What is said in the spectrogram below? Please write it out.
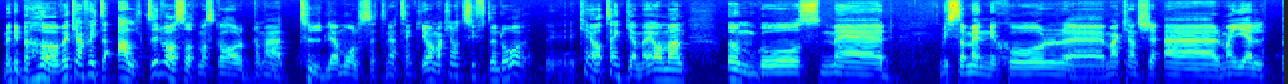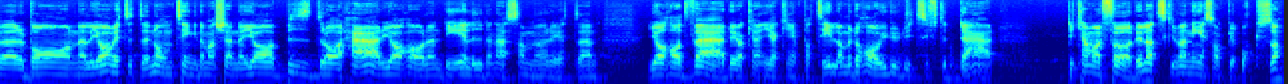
Men det behöver kanske inte alltid vara så att man ska ha de här tydliga målsättningarna, tänker jag. Man kan ha ett syfte ändå, det kan jag tänka mig. Om man umgås med vissa människor, eh, man kanske är, man hjälper barn eller jag vet inte, någonting där man känner jag bidrar här, jag har en del i den här samhörigheten. Jag har ett värde, jag kan, jag kan hjälpa till. Ja, men då har ju du ditt syfte där. det kan vara en fördel att skriva ner saker också,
